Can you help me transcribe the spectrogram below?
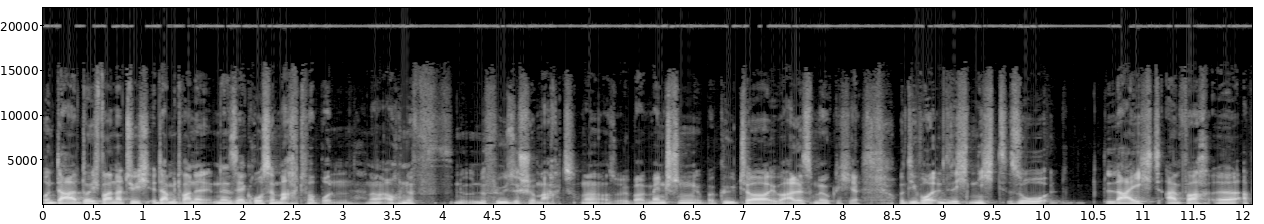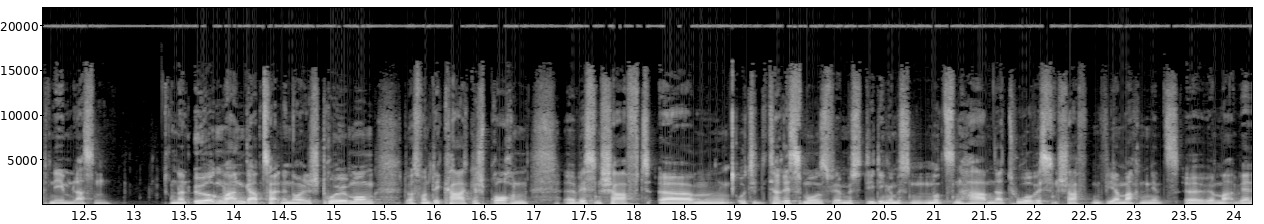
Und dadurch war natürlich, damit war eine, eine sehr große Macht verbunden, ne? auch eine, eine physische Macht, ne? also über Menschen, über Güter, über alles Mögliche. Und die wollten sich nicht so leicht einfach äh, abnehmen lassen. Und dann irgendwann gab es halt eine neue Strömung. Du hast von Descartes gesprochen, äh, Wissenschaft, ähm, Utilitarismus. Wir müssen die Dinge müssen Nutzen haben, Naturwissenschaften. Wir machen jetzt, äh, wir, ma wir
